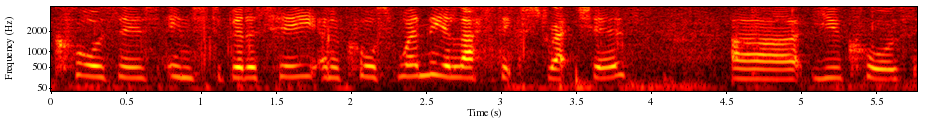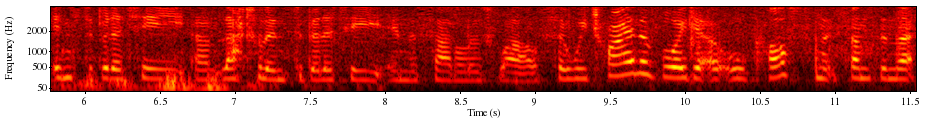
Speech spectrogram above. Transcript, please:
causes instability, and of course, when the elastic stretches, uh, you cause instability, um, lateral instability in the saddle as well. So we try and avoid it at all costs, and it's something that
